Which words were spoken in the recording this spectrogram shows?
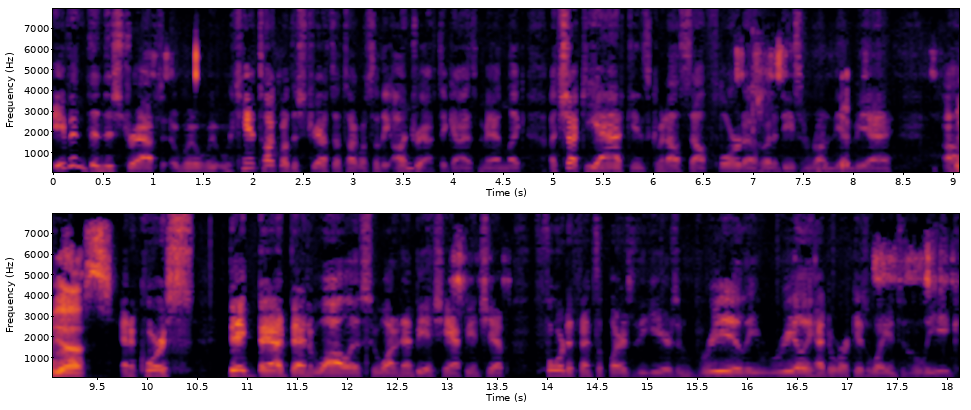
even in this draft, we, we, we can't talk about this draft. without talk about some of the undrafted guys, man. Like a Chucky Atkins coming out of South Florida, who had a decent run in the NBA. Um, yes. and of course, big bad Ben Wallace, who won an NBA championship, four Defensive Players of the Years, and really, really had to work his way into the league.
